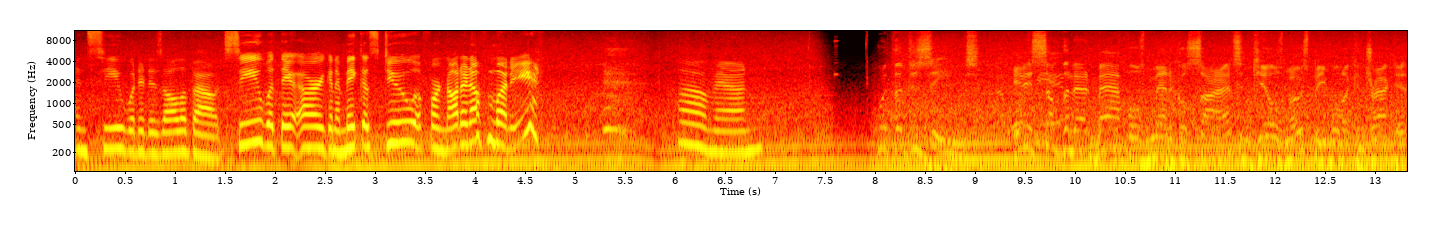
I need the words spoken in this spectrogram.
And see what it is all about. See what they are gonna make us do for not enough money. oh man. with a disease. It is something that baffles medical science and kills most people that contract it,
